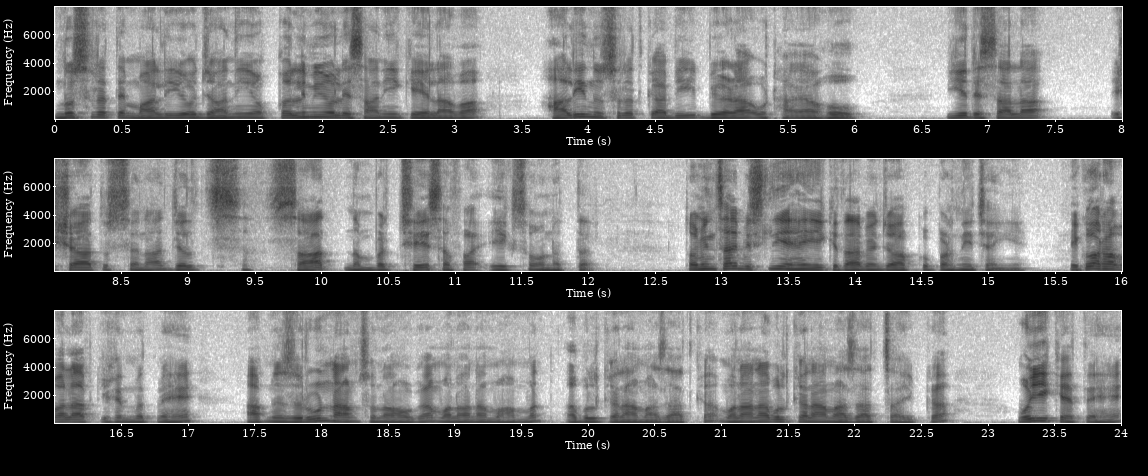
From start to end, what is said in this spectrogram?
نصرت مالی و جانی و قلمی و لسانی کے علاوہ حالی نصرت کا بھی بیڑا اٹھایا ہو۔ یہ رسالہ اشاعت الصنا جلد سات نمبر چھ صفحہ ایک سو انہتر۔ تو امین صاحب، اس لیے ہیں یہ کتابیں جو آپ کو پڑھنی چاہیے۔ ایک اور حوالہ آپ کی خدمت میں ہے۔ آپ نے ضرور نام سنا ہوگا مولانا محمد ابوالکلام آزاد کا، مولانا ابوالکلام آزاد صاحب کا۔ وہ یہ کہتے ہیں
